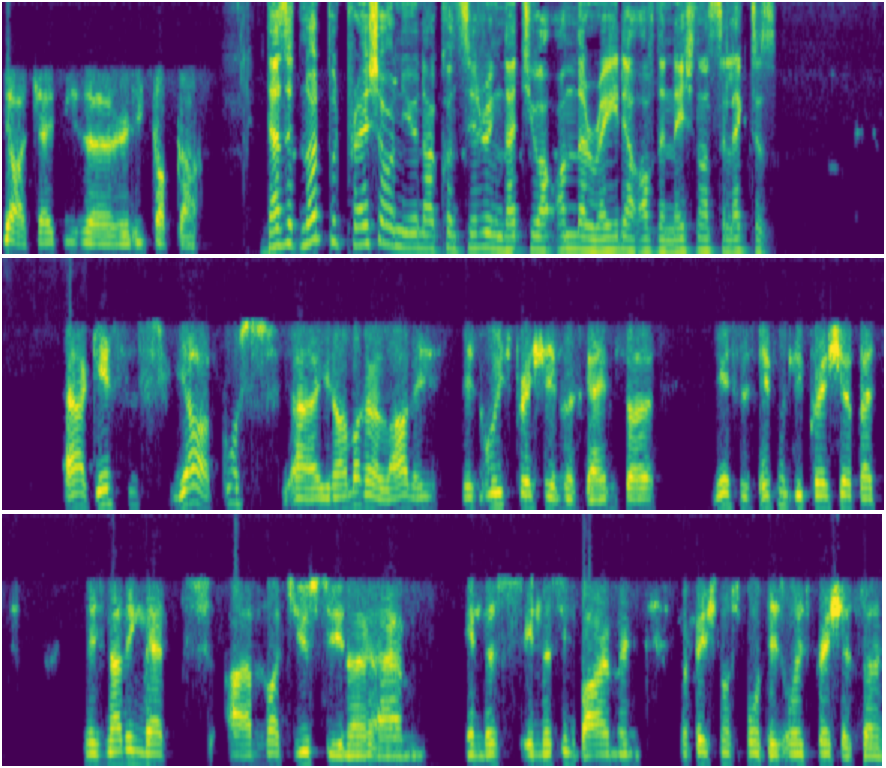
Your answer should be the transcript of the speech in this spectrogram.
yeah, JP's a really top guy. Does it not put pressure on you now, considering that you are on the radar of the national selectors? I guess, yeah, of course. Uh, you know, I'm not going to lie. There's, there's always pressure in this game. So, yes, there's definitely pressure, but there's nothing that I'm not used to. You know, um, in this in this environment, professional sport, there's always pressure. So,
